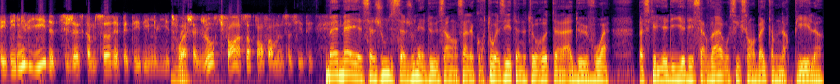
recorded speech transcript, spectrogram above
c'est des milliers de petits gestes comme ça des milliers de fois chaque jour qui font en sorte qu'on forme une société. Mais mais ça joue ça joue dans les deux sens. Hein. La courtoisie est une autoroute euh, à deux voies parce qu'il y a des il y a des serveurs aussi qui sont bêtes comme leurs pieds là.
